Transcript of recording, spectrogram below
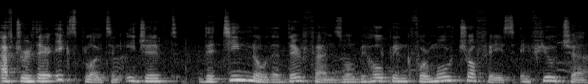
After their exploits in Egypt, the team know that their fans will be hoping for more trophies in future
